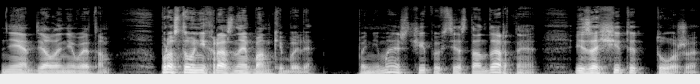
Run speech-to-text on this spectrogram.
«Нет, дело не в этом. Просто у них разные банки были. Понимаешь, чипы все стандартные, и защиты тоже.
